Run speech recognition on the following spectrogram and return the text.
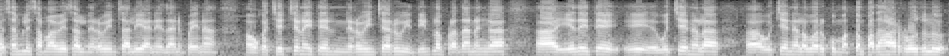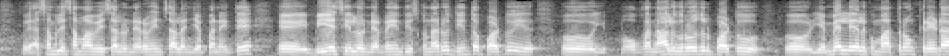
అసెంబ్లీ సమావేశాలు నిర్వహించాలి అనే దానిపైన ఒక చర్చను అయితే నిర్వహించారు దీంట్లో ప్రధానంగా ఏదైతే వచ్చే నెల వచ్చే నెల వరకు మొత్తం పదహారు రోజులు అసెంబ్లీ సమావేశాలు నిర్వహించాలని చెప్పనైతే బీఎస్సీలో నిర్ణయం తీసుకున్నారు. దీంతో పాటు ఒక నాలుగు రోజుల పాటు ఎమ్మెల్యేలకు మాత్రం క్రీడా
